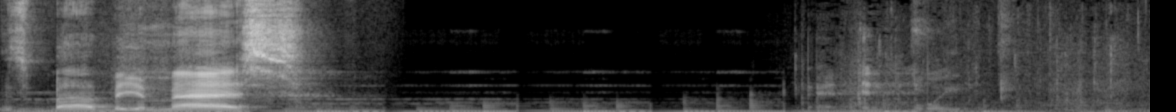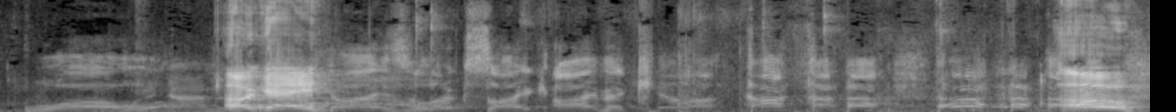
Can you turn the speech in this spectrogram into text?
It's about to be a mess. Whoa. Oh okay. Guys, looks like I'm a killer. Oh,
